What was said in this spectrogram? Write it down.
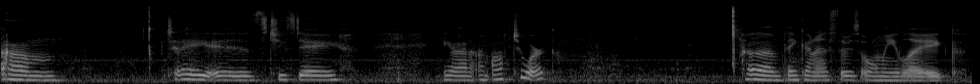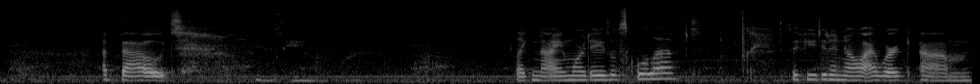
Um, today is Tuesday and I'm off to work. Um, thank goodness there's only like about like nine more days of school left. So if you didn't know, I work um,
